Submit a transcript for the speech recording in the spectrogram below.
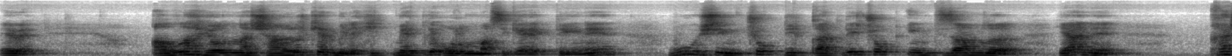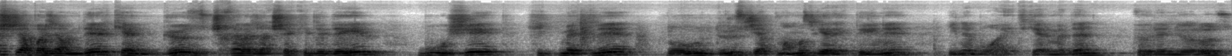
Evet, Allah yoluna çağırırken bile hikmetli olunması gerektiğini bu işin çok dikkatli, çok intizamlı yani kaş yapacağım derken göz çıkaracak şekilde değil bu işi hikmetli, doğru dürüst yapmamız gerektiğini yine bu ayet-i kerimeden öğreniyoruz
